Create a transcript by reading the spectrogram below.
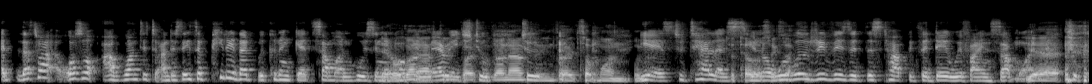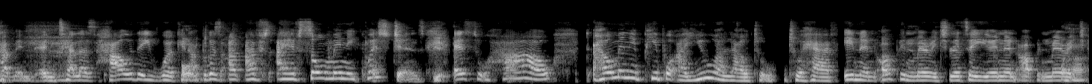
uh, that's why also I wanted to understand. It's a pity that we couldn't get someone who's in yeah, an open have to marriage invite, to to, to- invite someone. yes to tell us. tell you us know, we will revisit this topic the day we find someone Yeah. to come in and tell us how they work it Oh. out because I, I've I have so many questions Yeah. as to how how many people are you allowed to to have in an open marriage? Let's say you're in an open marriage. Uh-huh.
